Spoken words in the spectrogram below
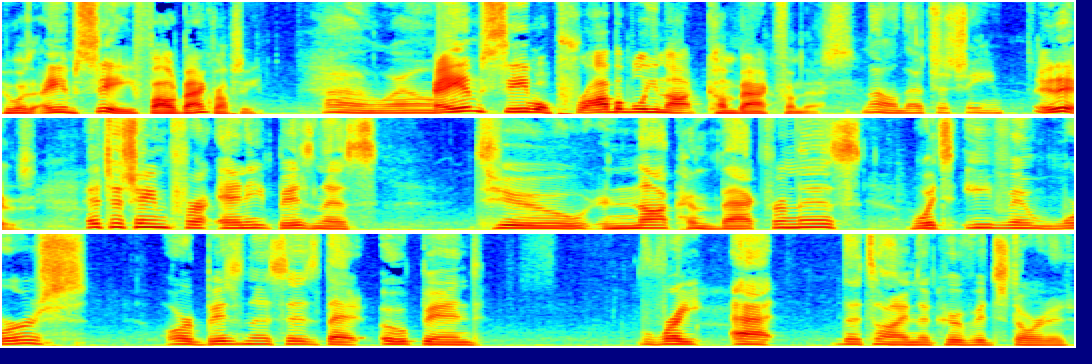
who was AMC filed bankruptcy. oh well. AMC will probably not come back from this. No, that's a shame. It is. It's a shame for any business to not come back from this. What's even worse are businesses that opened right at the time the COVID started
